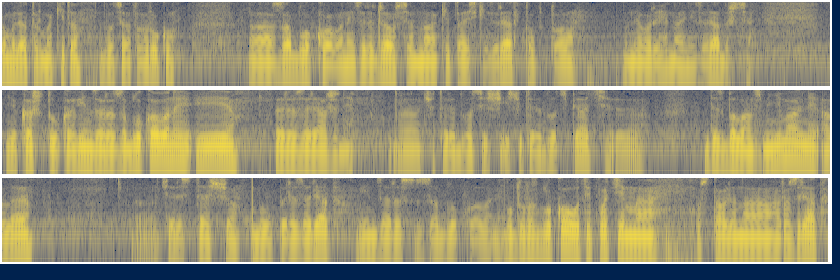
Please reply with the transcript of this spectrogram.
Акумулятор Makita 20-го року заблокований. Заряджався на китайський заряд, тобто не в оригінальній зарядочці. Яка штука? Він зараз заблокований і перезаряджений. 4.26, 4.25. е, Дисбаланс мінімальний, але е, через те, що був перезаряд, він зараз заблокований. Буду розблоковувати, потім е, поставлю на розряд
